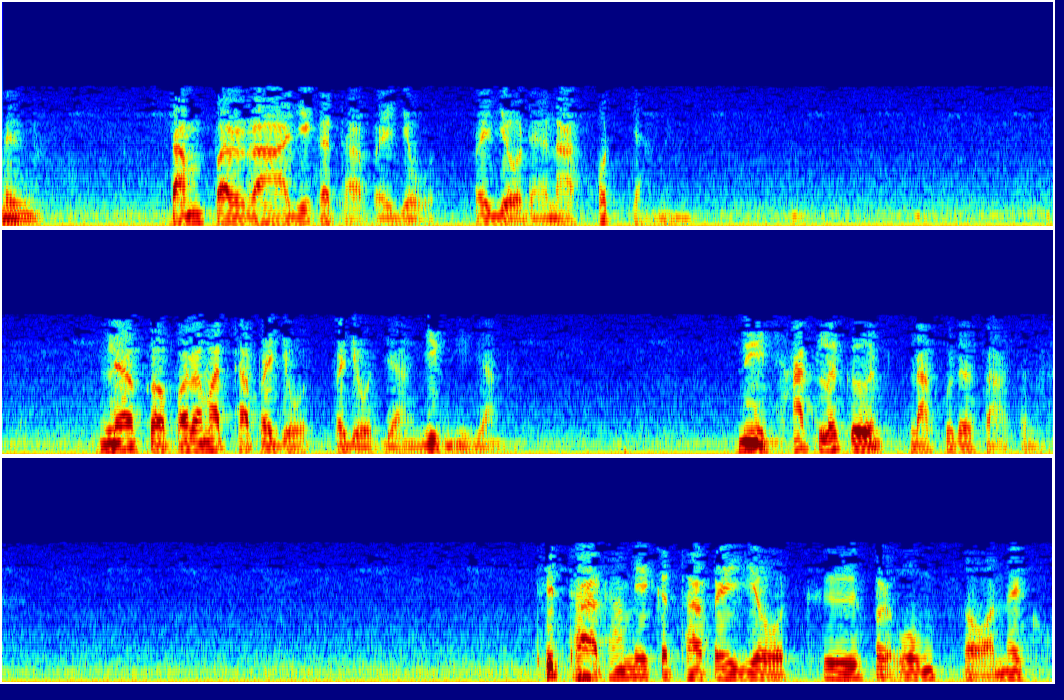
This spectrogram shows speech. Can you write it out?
หนึ่ง สัมปรายิกถาประโยชน์ ประโยชน์ในอนาคตอย่างหนึ่ง แล้วก็ปรมัตถประโยชน์ประโยชน์อย่างยิ่งอีกอย่าง นี่ชัดเหลือเกิน หลักพุทธศาสนา ทิฏฐาธรรมิกถาประโยชน์คือพระองค์สอนให้ค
